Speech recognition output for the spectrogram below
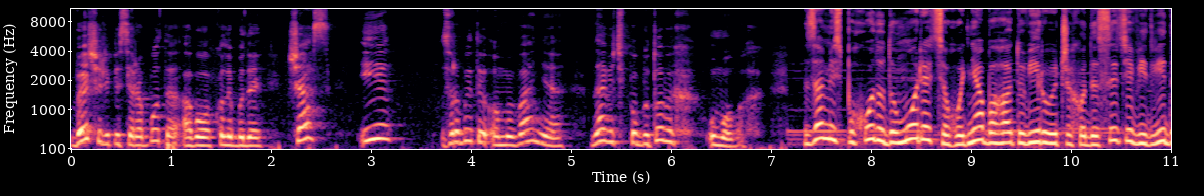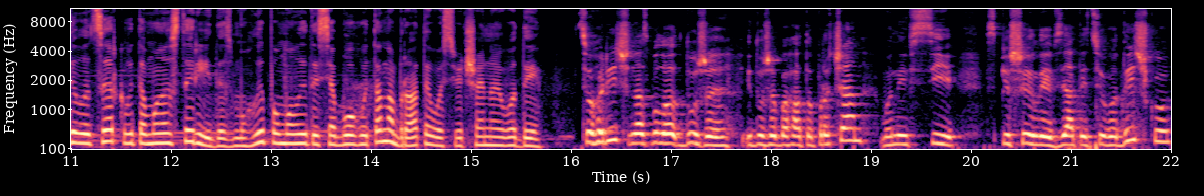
ввечері після роботи або коли буде час, і зробити омивання навіть в побутових умовах. Замість походу до моря цього дня багато віруючих одеситів відвідали церкви та монастирі, де змогли помолитися Богу та набрати освяченої води. Цьогоріч у нас було дуже і дуже багато прочан. Вони всі спішили взяти цю водичку,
